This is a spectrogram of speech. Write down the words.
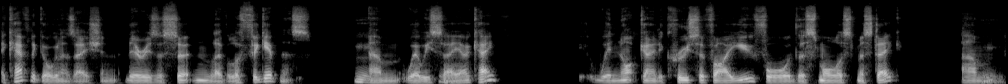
a Catholic organization, there is a certain level of forgiveness mm. um, where we say, mm. okay, we're not going to crucify you for the smallest mistake, um, mm.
